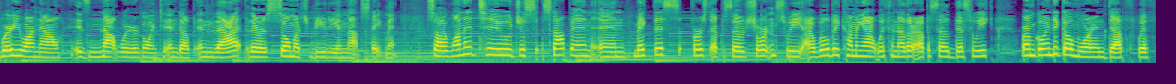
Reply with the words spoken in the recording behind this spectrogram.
where you are now is not where you're going to end up. And that, there is so much beauty in that statement. So I wanted to just stop in and make this first episode short and sweet. I will be coming out with another episode this week where I'm going to go more in depth with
